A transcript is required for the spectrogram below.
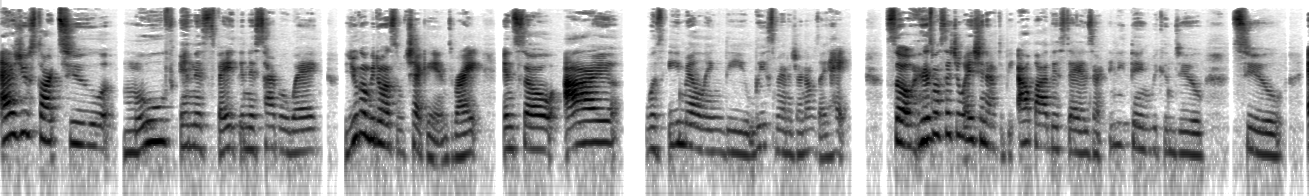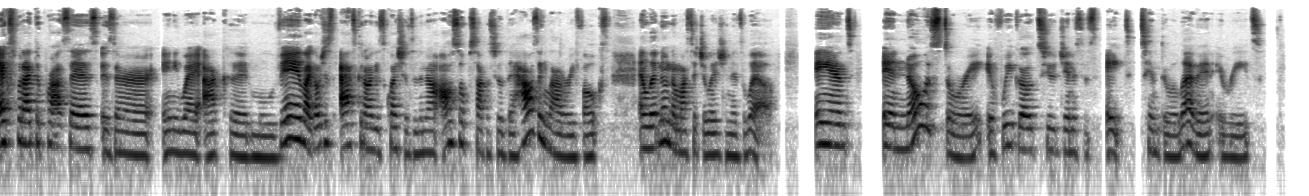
as you start to move in this faith in this type of way, you're going to be doing some check ins, right? And so, I was emailing the lease manager and I was like, hey, So here's my situation. I have to be out by this day. Is there anything we can do to expedite the process? Is there any way I could move in? Like I was just asking all these questions, and then I also was talking to the housing lottery folks and letting them know my situation as well. And in Noah's story, if we go to Genesis 8 10 through 11, it reads,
